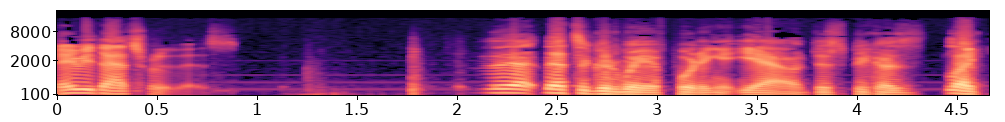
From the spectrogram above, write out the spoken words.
Maybe that's what it is. that that's a good way of putting it. Yeah, just because like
